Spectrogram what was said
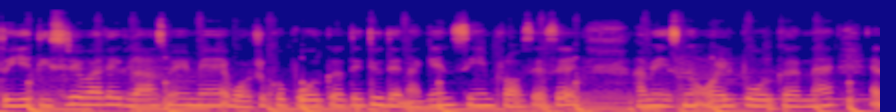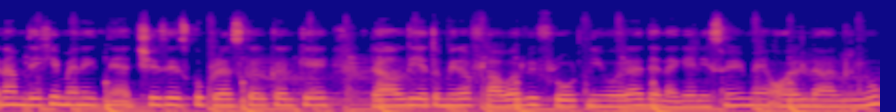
तो ये तीसरे वाले ग्लास में मैं वाटर को पोर कर देती हूँ। देन अगेन सेम प्रोसेस है। हमें इसमें ऑयल पोर करना है। एंड हम देखिए, मैंने इतने अच्छे से इसको प्रेस कर करके डाल दिया तो मेरा फ्लावर भी फ्लोट नहीं हो रहा है। देन अगेन इसमें भी मैं ऑयल डाल रही हूँ।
